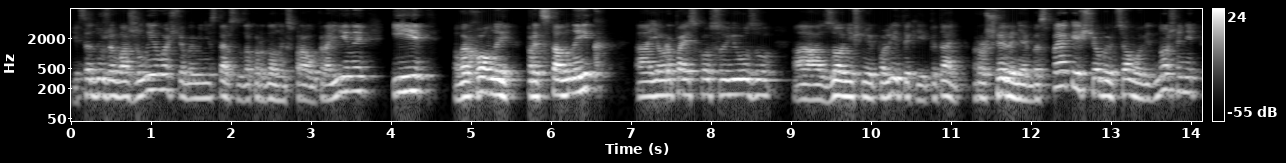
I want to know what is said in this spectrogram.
І це дуже важливо, щоб Міністерство закордонних справ України і Верховний представник Європейського союзу зовнішньої політики і питань розширення і безпеки, щоб в цьому відношенні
